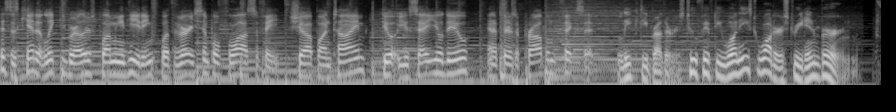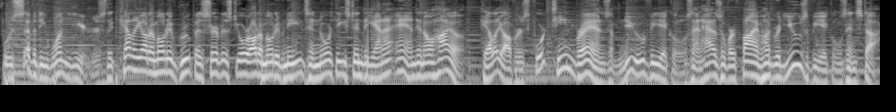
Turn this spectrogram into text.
this is Kent at Liechty Brothers Plumbing and Heating with a very simple philosophy. Show up on time, do what you say you'll do, and if there's a problem, fix it. Liechty Brothers, 251 East Water Street in Berne. For 71 years, the Kelly Automotive Group has serviced your automotive needs in Northeast Indiana and in Ohio. Kelly offers 14 brands of new vehicles and has over 500 used vehicles in stock.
